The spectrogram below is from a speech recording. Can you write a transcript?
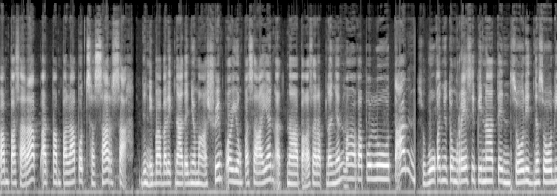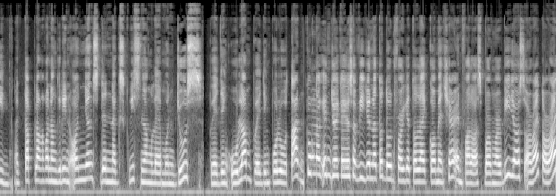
pampasarap at pampalapot sa sarsa. Then ibabalik natin yung mga shrimp or yung pasayan at napakasarap na niyan mga kapulutan. Subukan nyo tong recipe natin. Solid na solid. Nagtap lang ako ng green onions then nag-squeeze ng lemon juice. Pwedeng ulam, pwedeng pulutan. Kung nag-enjoy kayo sa video na to, don't forget to like, comment, share, and follow us for more videos. Alright, alright.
